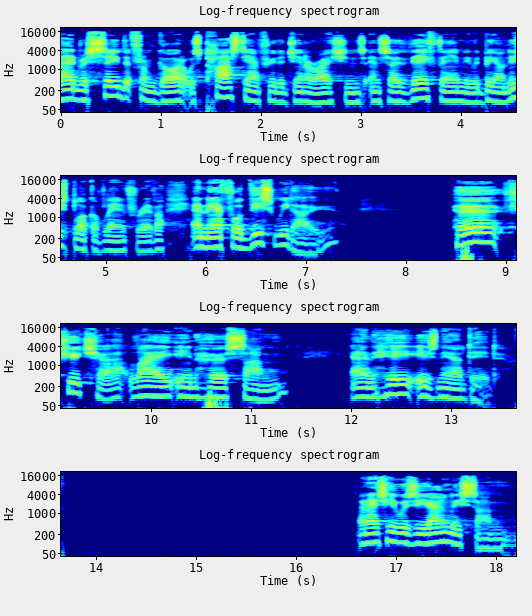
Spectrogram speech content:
They had received it from God. It was passed down through the generations, and so their family would be on this block of land forever. And now, for this widow, her future lay in her son, and he is now dead. And as he was the only son,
